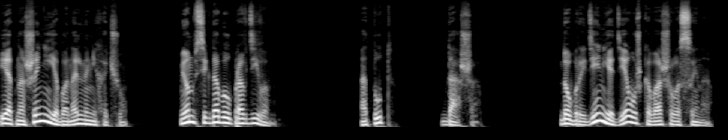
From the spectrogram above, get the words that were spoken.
и отношений я банально не хочу. И он всегда был правдивым. А тут Даша. «Добрый день, я девушка вашего сына».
